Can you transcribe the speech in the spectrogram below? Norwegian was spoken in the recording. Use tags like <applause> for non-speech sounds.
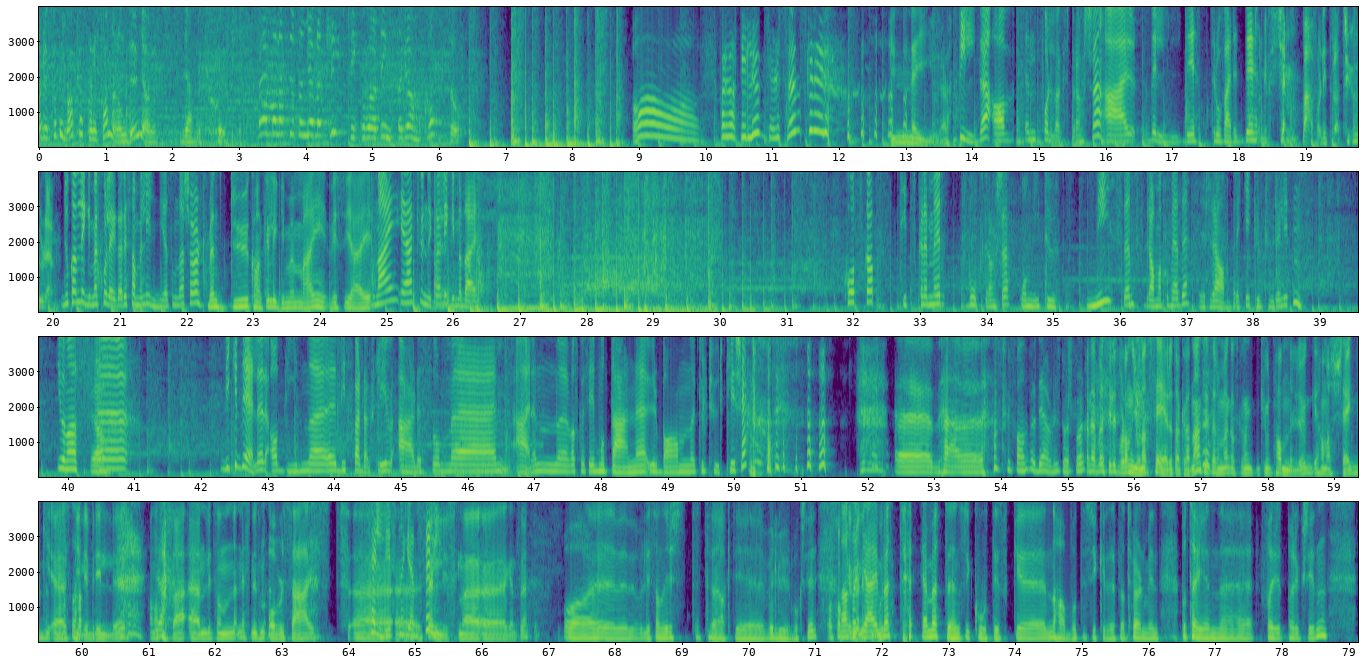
Ja, du får tillbaka telefonen om du gör något jävligt sjukt. Vem har lagt ut en jävla klittpick på vårt Instagram-konto? Åh, for en artig lugg! Er du svensk, eller? <laughs> De nailer det. Bildet av en forlagsbransje er veldig troverdig. Som vil kjempe for litteraturen. Du kan ligge med kollegaer i samme linje som deg sjøl. Men du kan ikke ligge med meg hvis jeg Nei, jeg kunne ikke ha ligget med deg. Kåtskap, tidsklemmer, bokbransje og metoo. Ny svensk dramakomedie radbrekker kultureliten. Jonas, Ja. eh, hvilke deler av din, eh, ditt hverdagsliv er det som eh, er en eh, hva skal vi si, moderne, urban kulturklisjé? <laughs> <laughs> eh, Det er <laughs> Fy faen, for et jævlig spørsmål. Kan jeg bare si litt hvordan Jonas ser ut akkurat nå? Han sitter som en ganske sånn kul pannelugg. Han har skjegg, <laughs> eh, stilige briller. Han har på seg en litt sånn, nesten litt sånn oversized eh, Selvlysende genser. Selvlysende genser. Og eh, litt sånn rustetaktige velurbukser. Og sokker Altså, med litt jeg, humor. møtte, jeg møtte en psykotisk uh, nabo til sykkelreparatøren min på Tøyen uh, for et par uker siden,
